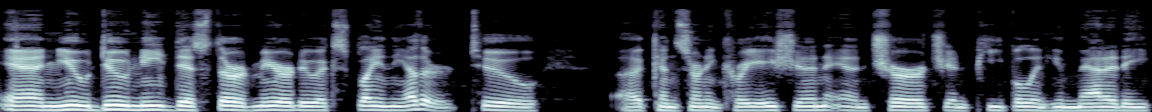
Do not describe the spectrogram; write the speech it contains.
And you do need this third mirror to explain the other two uh, concerning creation and church and people and humanity.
